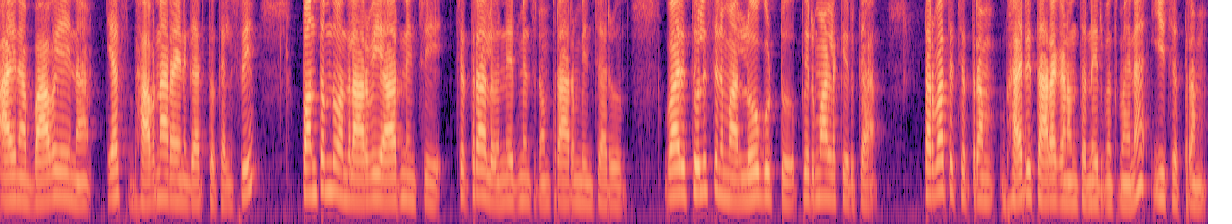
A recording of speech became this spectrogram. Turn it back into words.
ఆయన బావయ్య అయిన ఎస్ భావనారాయణ గారితో కలిసి పంతొమ్మిది వందల అరవై ఆరు నుంచి చిత్రాలు నిర్మించడం ప్రారంభించారు. వారి తొలి సినిమా లోగుట్టు పెరుమాళ్ళ కిరుక. తర్వాత చిత్రం భారీ తారాగణంతో నిర్మితమైన ఈ చిత్రం.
